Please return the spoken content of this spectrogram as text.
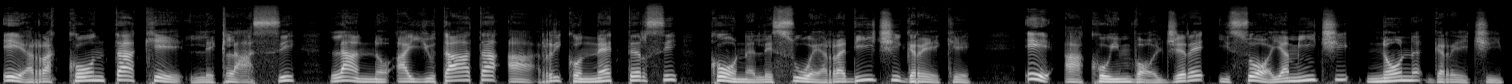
e racconta che le classi l'hanno aiutata a riconnettersi con le sue radici greche e a coinvolgere i suoi amici non greci.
